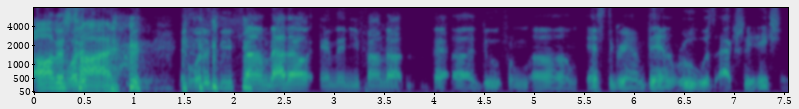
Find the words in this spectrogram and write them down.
all this What if- time. what if you found that out and then you found out that uh, dude from um, Instagram, Dan Rue, was actually Haitian?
